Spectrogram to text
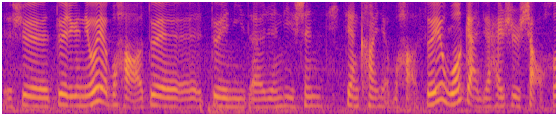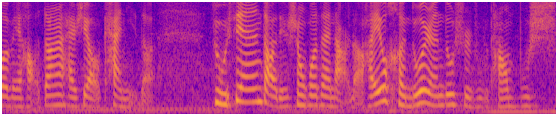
也是对这个牛也不好，对对你的人体身体健康也不好。所以我感觉还是少喝为好。当然还是要看你的。祖先到底生活在哪儿的？还有很多人都是乳糖不适、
